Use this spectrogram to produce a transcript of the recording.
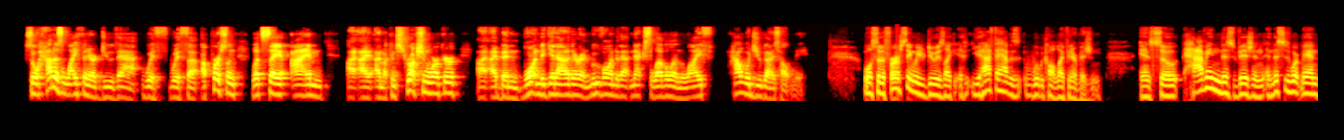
So how does Lifeonaire do that with with a, a person? Let's say I'm I, I am a construction worker. I, I've been wanting to get out of there and move on to that next level in life. How would you guys help me? Well, so the first thing we do is like you have to have this, what we call Lifeonaire vision. And so having this vision, and this is what man,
